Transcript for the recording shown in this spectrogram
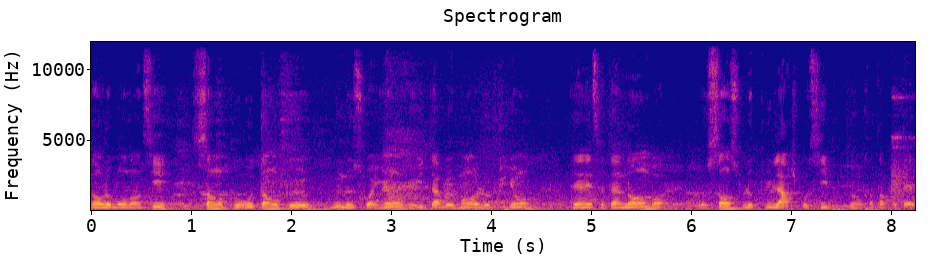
dans le monde entier sans pour autant que nous ne soyons véritablement le pion d'un certain nombre au sens le plus large possible, donc en tant que tel.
